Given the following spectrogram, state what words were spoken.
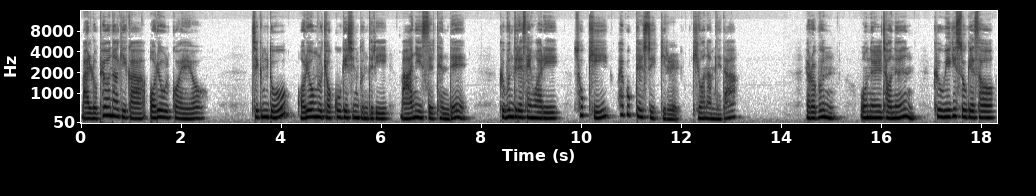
말로 표현하기가 어려울 거예요. 지금도 어려움을 겪고 계신 분들이 많이 있을 텐데 그분들의 생활이 속히 회복될 수 있기를 기원합니다. 여러분, 오늘 저는 그 위기 속에서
